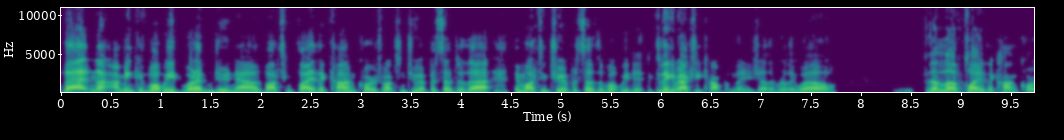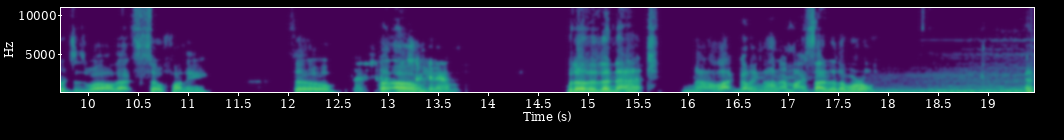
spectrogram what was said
That and I mean, because what we what I'm doing now is watching Fly the Conchords, watching two episodes of that, then watching two episodes of what we did because they can actually complement each other really well. Because I love of the Conchords as well. That's so funny. So, But, um, check it out. but other than that, not a lot going on on my side of the world. And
